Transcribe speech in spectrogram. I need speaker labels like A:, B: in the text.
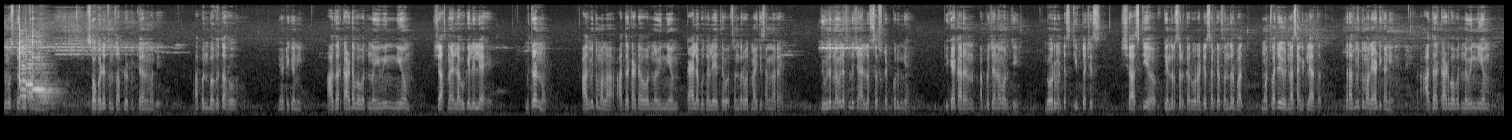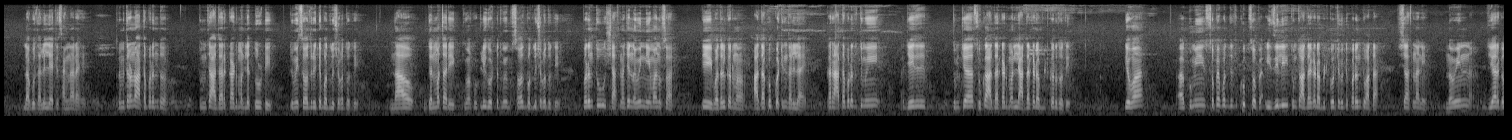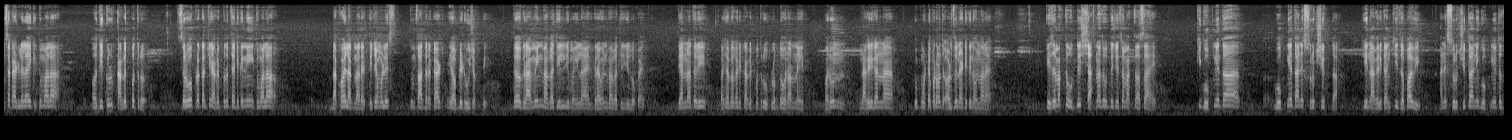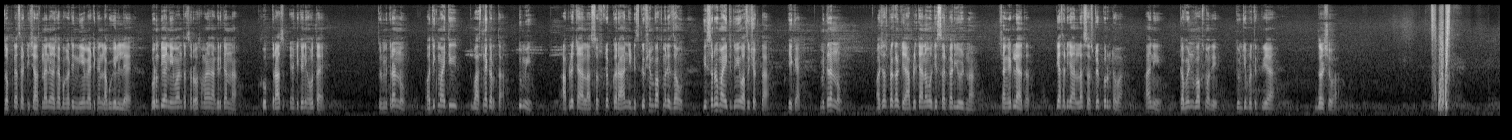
A: नमस्कार मित्रांनो. स्वागत आहे तुमचं आपल्या यूट्यूब चॅनलमध्ये आपण बघत आहोत या ठिकाणी आधार कार्डाबाबत नवीन नियम शासनाने लागू केलेले आहे. मित्रांनो आज मी तुम्हाला आधार कार्डाबाबत नवीन नियम काय लागू झाले आहे संदर्भात माहिती सांगणार आहे. तुम्ही जर नवीन असेल तर चॅनलला सबस्क्राईब करून घ्या. ठीक आहे? कारण आपल्या चॅनलवरती गव्हर्नमेंटच्या स्कीम तसेच शासकीय केंद्र सरकार व राज्य सरकार संदर्भात महत्त्वाच्या योजना सांगितल्या जातात. तर आज मी तुम्हाला या ठिकाणी आधार कार्डबाबत नवीन नियम लागू झालेले आहे ते सांगणार आहे. तर मित्रांनो आतापर्यंत तुमच्या आधार कार्डमधल्या त्रुटी तुम्ही सहजरित्या बदलू शकत होते. नाव जन्मतारीख किंवा कुठलीही गोष्ट तुम्ही सहज बदलू शकत होते. परंतु शासनाच्या नवीन नियमानुसार ते बदल करणं आता खूप कठीण झालेलं आहे. कारण आतापर्यंत तुम्ही जे तुमच्या सुका आधार कार्डमधले आधार कार्ड अपडेट करत होते तेव्हा तुम्ही सोप्या पद्धती खूप सोप्या इझिली तुमचं आधार कार्ड अपडेट करू शकत होते. परंतु आता शासनाने नवीन जी आर कसा काढलेला आहे की तुम्हाला अधिकृत कागदपत्र सर्व प्रकारचे कागदपत्र त्या ठिकाणी तुम्हाला दाखवावे लागणार आहेत. त्याच्यामुळेच तुमचं आधार कार्ड हे अपडेट होऊ शकते. तर ग्रामीण भागातील जी महिला आहेत ग्रामीण भागातील जे लोक आहेत त्यांना तरी अशा प्रकारचे कागदपत्र उपलब्ध होणार नाहीत. म्हणून नागरिकांना खूप मोठ्या प्रमाणात अडचण या ठिकाणी होणार आहे. याचा मागचा उद्देश शासनाचा उद्देश याचा मागचा असा आहे की गोपनीयता गोपनीयता आणि सुरक्षितता ही नागरिकांची जपावी. आणि सुरक्षितता आणि गोपनीयता जपण्यासाठी शासनाने अशा प्रकारचे नियम या ठिकाणी लागू केलेले आहे. परंतु या नियमांचा सर्वसामान्य नागरिकांना खूप त्रास या ठिकाणी होत आहे. तर मित्रांनो अधिक माहिती वाचण्याकरता तुम्ही आपल्या चॅनलला सबस्क्राईब करा आणि डिस्क्रिप्शन बॉक्समध्ये जाऊन ही सर्व माहिती तुम्ही वाचू शकता. ठीक आहे. मित्रांनो अशाच प्रकारच्या आपल्या चॅनलवरती सरकारी योजना सांगितल्या जातात. त्यासाठी चॅनलला सबस्क्राईब करून ठेवा आणि कमेंट बॉक्समध्ये तुमची प्रतिक्रिया दर्शवा.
